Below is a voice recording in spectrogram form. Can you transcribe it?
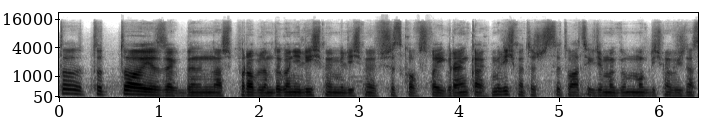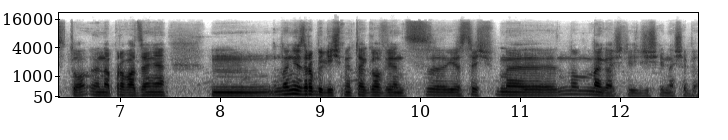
to, to, to jest jakby nasz problem. Dogoniliśmy, mieliśmy wszystko w swoich rękach. Mieliśmy też sytuacje, gdzie my mogliśmy wyjść na, na prowadzenie. Mm, No nie zrobiliśmy tego, więc jesteśmy no, mega śli dzisiaj na siebie.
